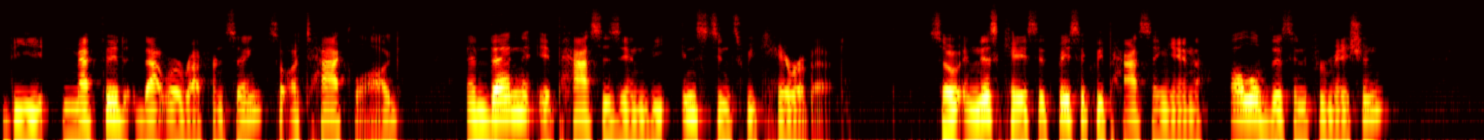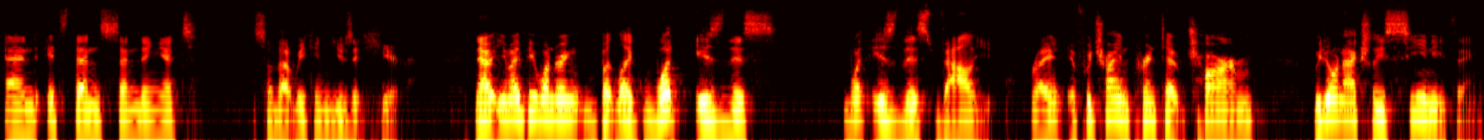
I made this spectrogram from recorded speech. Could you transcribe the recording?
the method that we're referencing, so attack log, and then it passes in the instance we care about. So in this case, it's basically passing in all of this information and it's then sending it so that we can use it here. Now you might be wondering, but like, what is this? What is this value, right? If we try and print out charm, we don't actually see anything,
